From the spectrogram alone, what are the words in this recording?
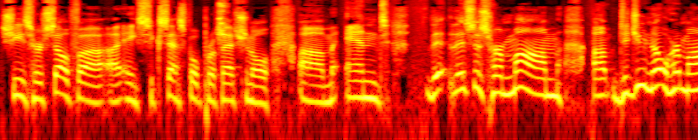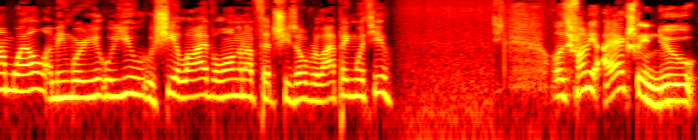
She's herself uh, a successful professional. Um, and th- this is her mom. Um, did you know her mom well? I mean, were you, were you, was she alive long enough that she's overlapping with you? Well, it's funny. I actually knew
